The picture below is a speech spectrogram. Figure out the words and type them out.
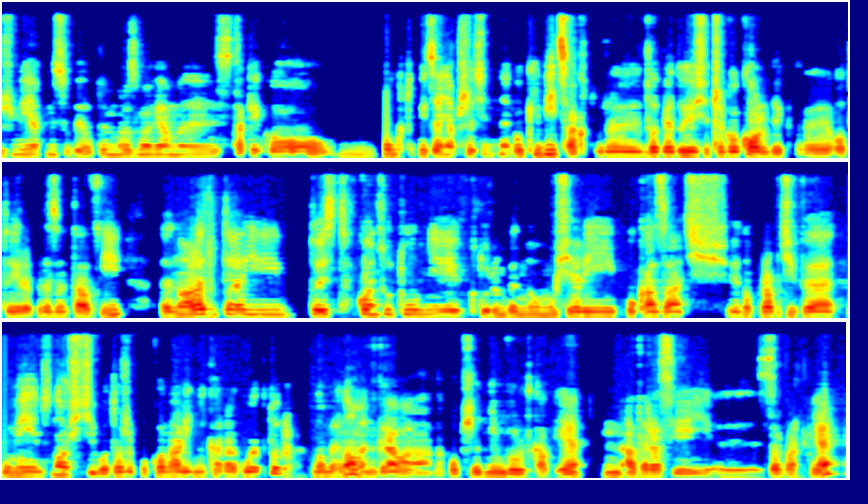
brzmi, jak my sobie o tym rozmawiamy z takiego punktu widzenia przeciętnego kibica, który dowiaduje się czegokolwiek y, o tej reprezentacji, no ale tutaj to jest w końcu turniej, w którym będą musieli pokazać no, prawdziwe umiejętności, bo to, że pokonali Nicaraguę, która nomen omen grała na poprzednim World Cupie, a teraz jej zabraknie,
